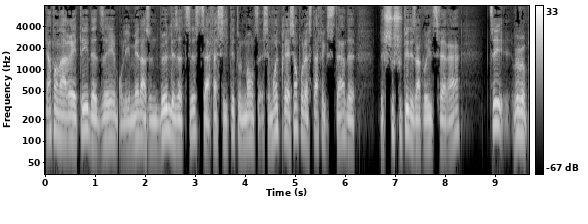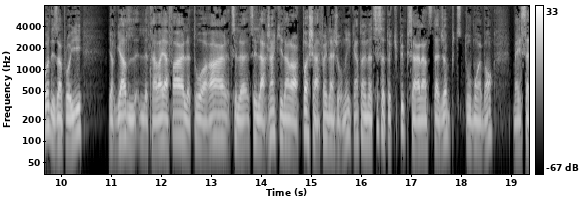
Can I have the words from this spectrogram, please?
quand on a arrêté de dire on les met dans une bulle, les autistes, ça a facilité tout le monde. C'est moins de pression pour le staff existant de, de chouchouter des employés différents. Tu sais, veux, veux pas, des employés, ils regardent le, travail à faire, le taux horaire, tu sais, l'argent qui est dans leur poche à la fin de la journée. Quand un autiste à t'occuper puis ça ralentit ta job puis tu te trouves moins bon, ben ça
